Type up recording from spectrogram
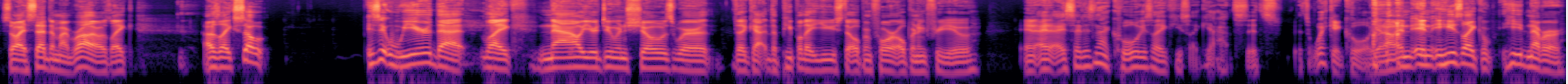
So I said to my brother, I was like, I was like, so is it weird that like now you're doing shows where the guy, the people that you used to open for are opening for you? And I, I said, isn't that cool? He's like, he's like, yeah, it's it's it's wicked cool, you know. and and he's like, he'd never.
